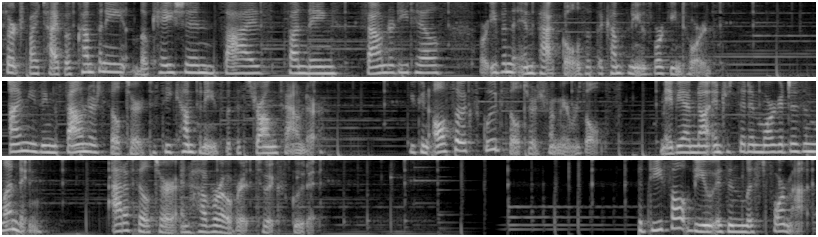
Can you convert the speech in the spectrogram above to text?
Search by type of company, location, size, funding, founder details, or even the impact goals that the company is working towards. I'm using the Founders filter to see companies with a strong founder. You can also exclude filters from your results. Maybe I'm not interested in mortgages and lending. Add a filter and hover over it to exclude it. The default view is in list format.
